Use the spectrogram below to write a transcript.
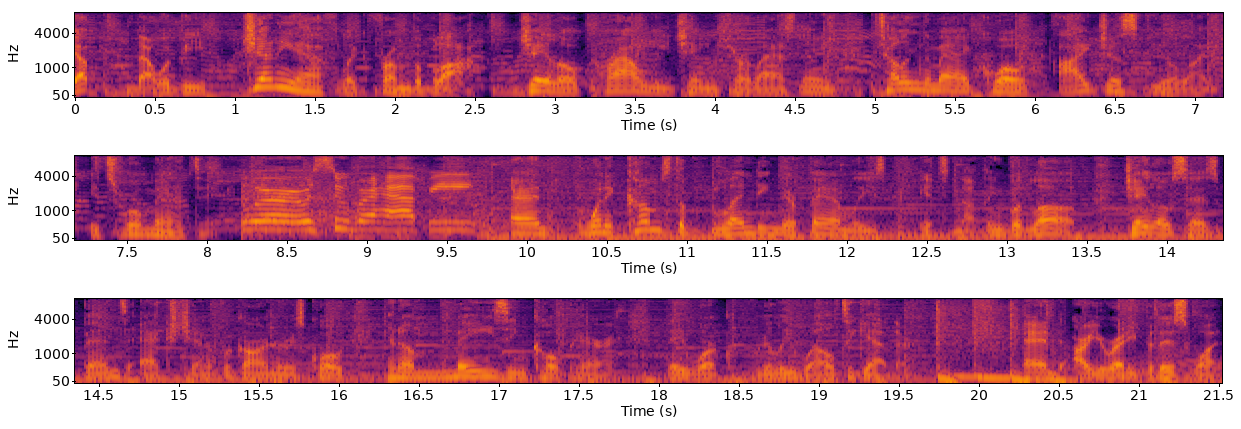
Yep, that would be Jenny Affleck from the block. J-Lo proudly changed her last name, telling the mag, quote, I just feel like it's romantic. We're super happy. And when it comes to blending their families, it's nothing but love. J-Lo says Ben's ex, Jennifer Garner, is, quote, an amazing co-parent. They work really well together. And are you ready for this one?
